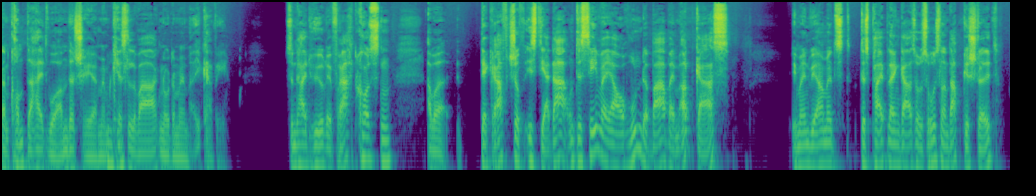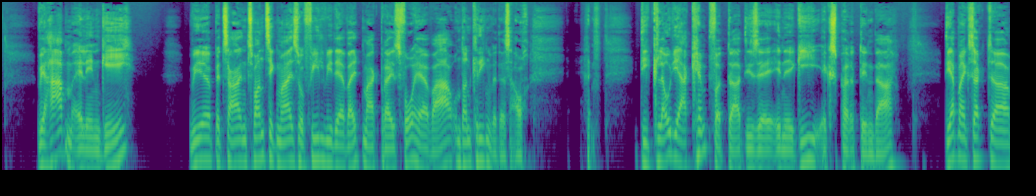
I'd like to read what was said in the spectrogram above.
dann kommt er halt woanders her, mit dem mhm. Kesselwagen oder mit dem LKW. Sind halt höhere Frachtkosten, aber der Kraftstoff ist ja da und das sehen wir ja auch wunderbar beim Erdgas. Ich meine, wir haben jetzt das Pipeline-Gas aus Russland abgestellt. Wir haben LNG, wir bezahlen 20 Mal so viel, wie der Weltmarktpreis vorher war und dann kriegen wir das auch. Die Claudia Kempfert da, diese Energieexpertin da, die hat mal gesagt, äh,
